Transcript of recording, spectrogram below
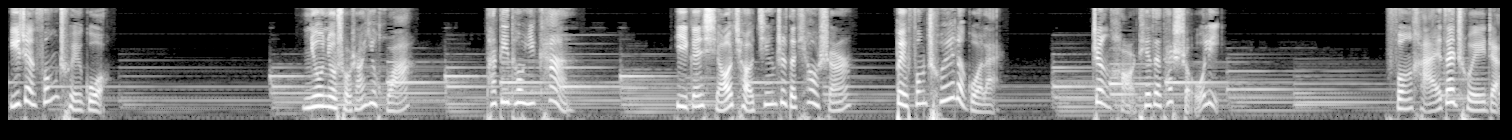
一阵风吹过，妞妞手上一滑，她低头一看，一根小巧精致的跳绳被风吹了过来，正好贴在她手里。风还在吹着，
